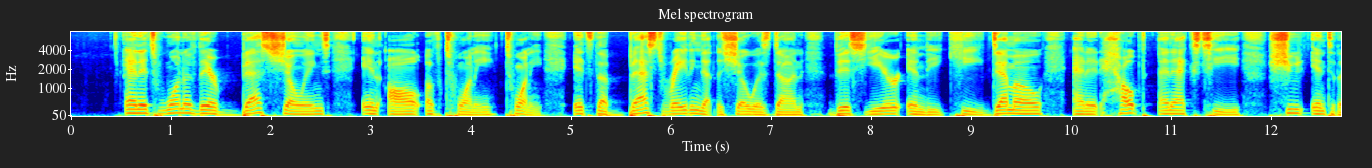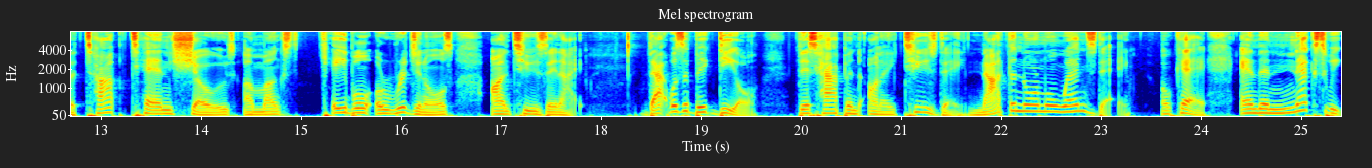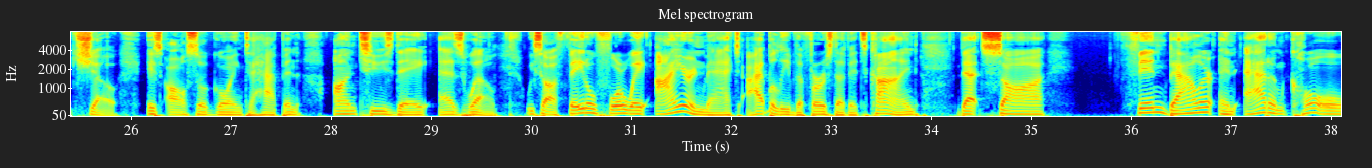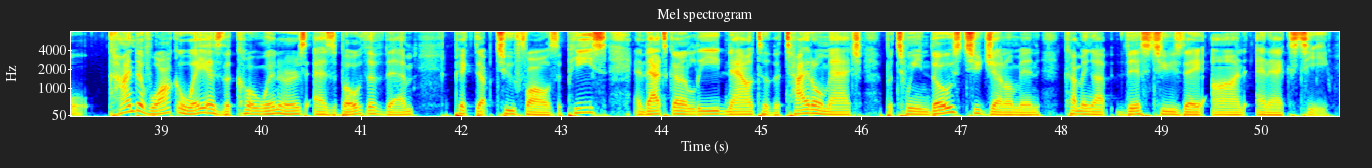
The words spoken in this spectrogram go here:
and it's one of their best showings in all of 2020. It's the best rating that the show has done this year in the key demo, and it helped NXT shoot into the top 10 shows amongst cable originals on Tuesday night. That was a big deal. This happened on a Tuesday, not the normal Wednesday. Okay. And then next week's show is also going to happen on Tuesday as well. We saw a fatal four way iron match, I believe the first of its kind, that saw Finn Balor and Adam Cole kind of walk away as the co winners as both of them picked up two falls apiece. And that's going to lead now to the title match between those two gentlemen coming up this Tuesday on NXT.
